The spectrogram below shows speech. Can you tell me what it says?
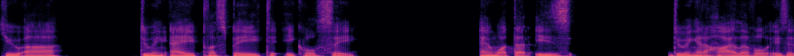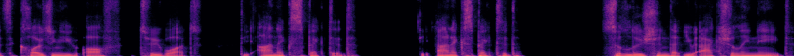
You are doing A plus B to equal C. And what that is doing at a higher level is it's closing you off to what? The unexpected, the unexpected solution that you actually need.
